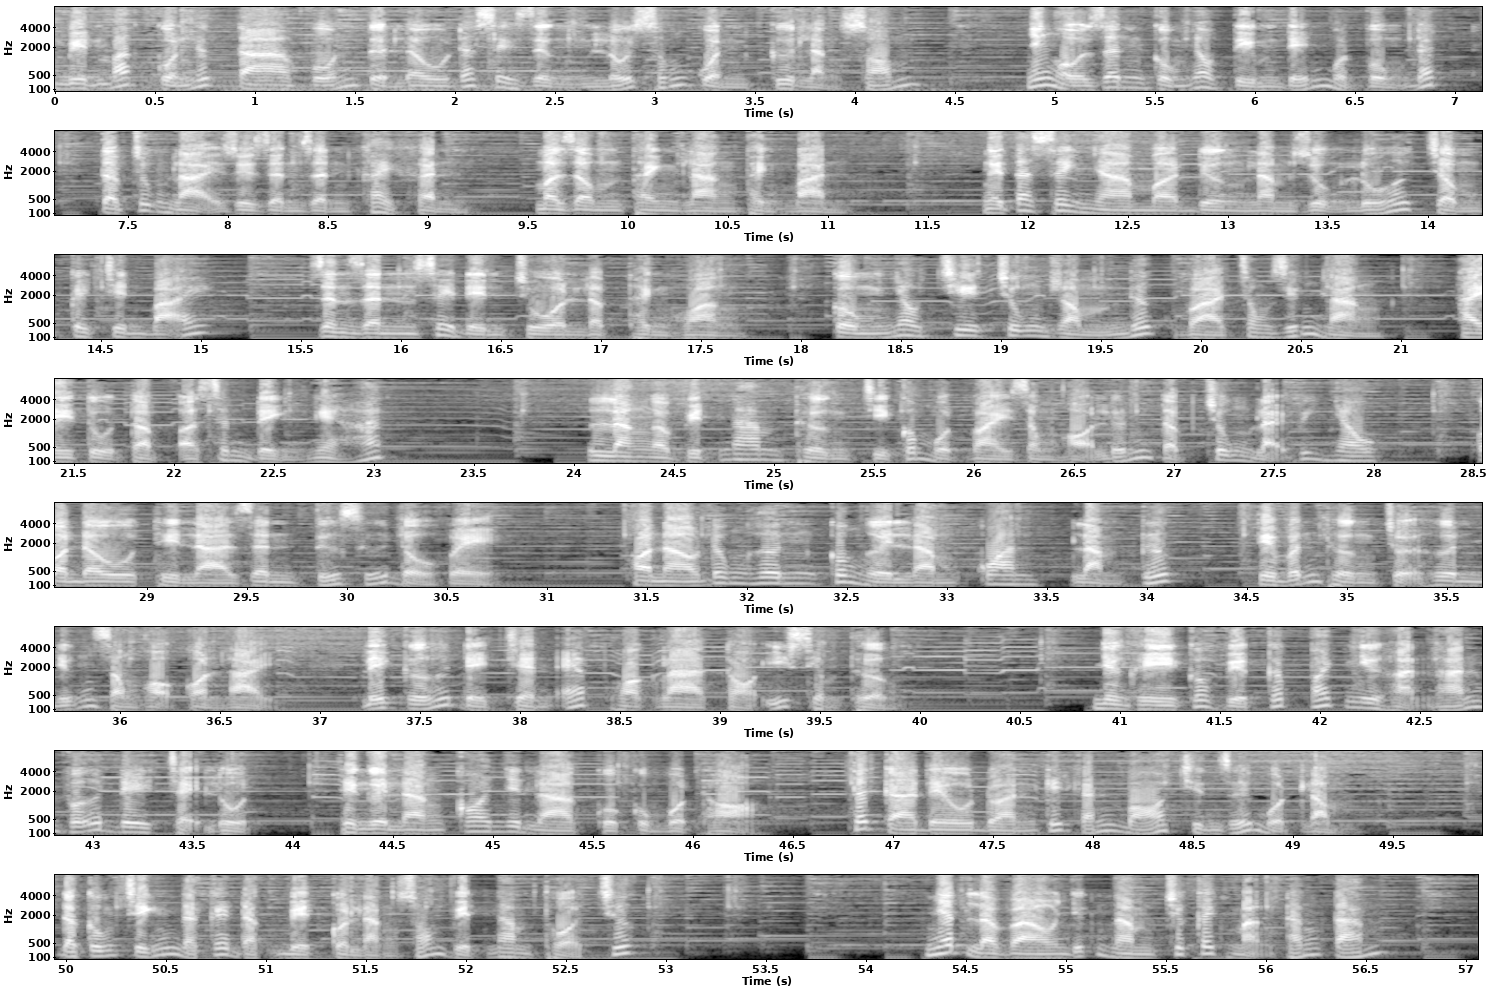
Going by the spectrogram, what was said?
Ở miền Bắc của nước ta vốn từ lâu đã xây dựng lối sống quần cư làng xóm. Những hộ dân cùng nhau tìm đến một vùng đất, Tập trung lại rồi dần dần khai khẩn, Mở rộng thành làng thành bản Người ta xây nhà mở đường làm ruộng lúa trồng cây trên bãi, Dần dần xây đền chùa lập thành hoàng, Cùng nhau chia chung dòng nước và trong giếng làng, Hay tụ tập ở sân đình nghe hát. Làng ở Việt Nam thường chỉ có một vài dòng họ lớn tập trung lại với nhau còn đâu thì là dân tứ xứ đổ về. Họ nào đông hơn có người làm quan, làm tước Thì vẫn thường trội hơn những dòng họ còn lại Lấy cớ để chèn ép hoặc là tỏ ý xem thường. Nhưng khi có việc cấp bách như hạn hán vỡ đê chạy lụt Thì người làng coi như là của cùng một họ. Tất cả đều đoàn kết gắn bó trên dưới một lòng. Đó cũng chính là cái đặc biệt của làng xóm Việt Nam thuở trước. Nhất là vào những năm trước cách mạng tháng 8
